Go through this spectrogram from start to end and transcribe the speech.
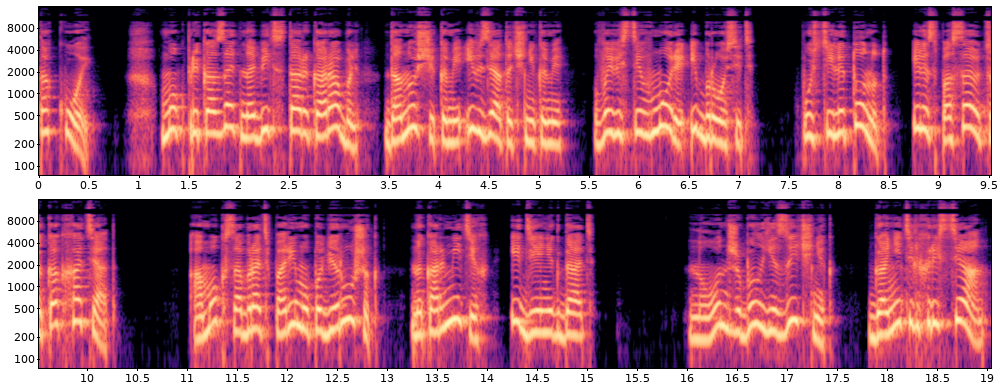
такой. Мог приказать набить старый корабль доносчиками и взяточниками, вывести в море и бросить. Пусть или тонут, или спасаются, как хотят а мог собрать по Риму поберушек, накормить их и денег дать. Но он же был язычник, гонитель христиан.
